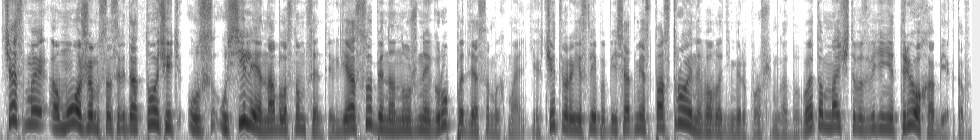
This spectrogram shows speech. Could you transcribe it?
Сейчас мы можем сосредоточить ус- усилия на областном центре, где особенно нужны группы для самых маленьких. Четверо, если по 50 мест построены во Владимире в прошлом году. В этом начато возведение трех объектов.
